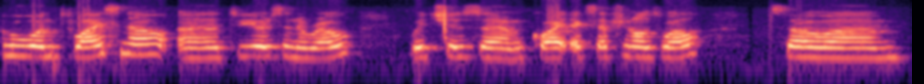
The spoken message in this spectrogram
who won twice now, uh, two years in a row, which is um, quite exceptional as well. So um,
